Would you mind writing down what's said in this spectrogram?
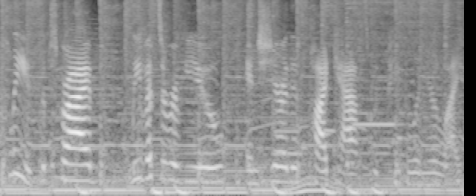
Please subscribe, leave us a review, and share this podcast with people in your life.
